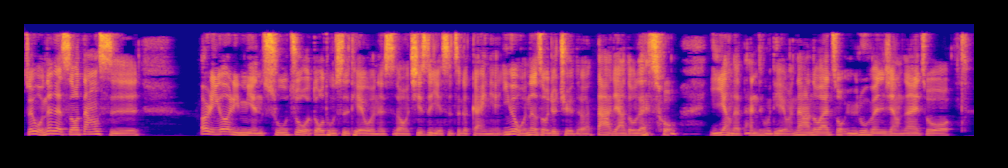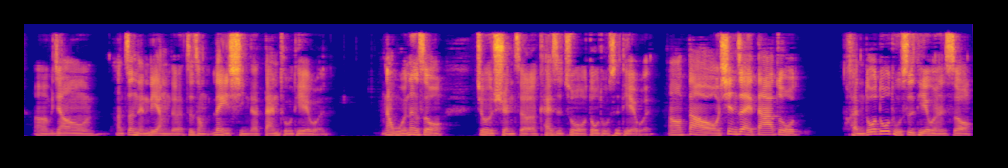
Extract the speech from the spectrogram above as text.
所以我那个时候当时。二零二零年初做多图式贴文的时候，其实也是这个概念，因为我那时候就觉得大家都在做 一样的单图贴文，大家都在做语录分享，在做呃比较呃正能量的这种类型的单图贴文。那我那个时候就选择开始做多图式贴文，然后到现在大家做很多多图式贴文的时候，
